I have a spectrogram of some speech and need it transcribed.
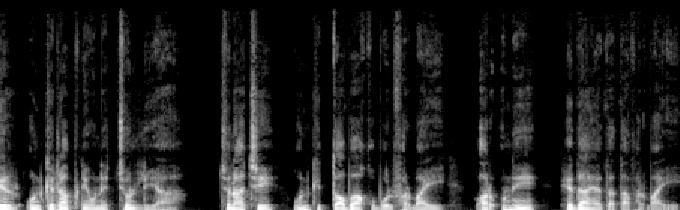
پھر ان کے رب نے انہیں چن لیا، چنانچہ ان کی توبہ قبول فرمائی اور انہیں ہدایت عطا فرمائی۔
